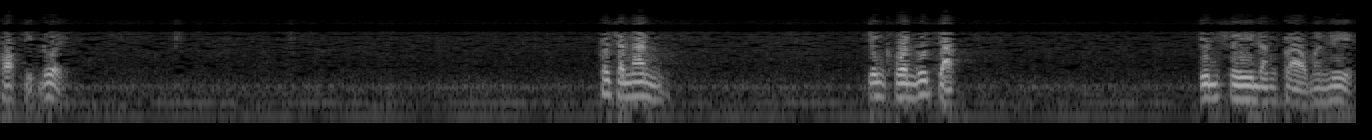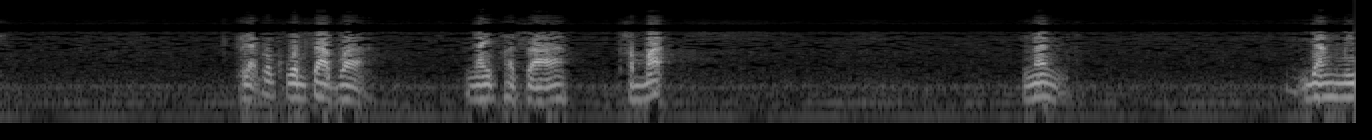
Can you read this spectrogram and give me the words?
พาะอีกด้วย เพราะฉะนั้น จึงควรรู้จักอินทรีย์ดังกล่าวมานี้ และก็ควรทราบว่าในภาษาธรรมะ นั่น ยังมี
